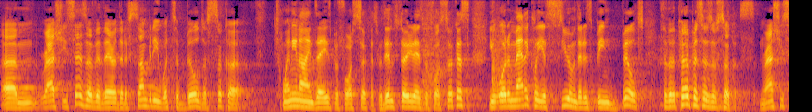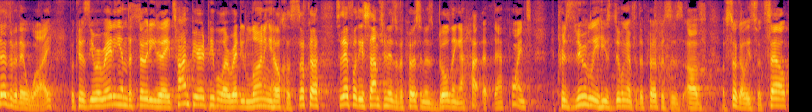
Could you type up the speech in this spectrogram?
um, Rashi says over there that if somebody were to build a Sukkah 29 days before Sukkot, within 30 days before Sukkot, you automatically assume that it's being built for the purposes of Sukkot. And Rashi says over there why? Because you're already in the 30 day time period, people are already learning Hilchas Sukkah, so therefore the assumption is if a person is building a hut at that point, presumably he's doing it for the purposes of, of sukkah, at least for tzel.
